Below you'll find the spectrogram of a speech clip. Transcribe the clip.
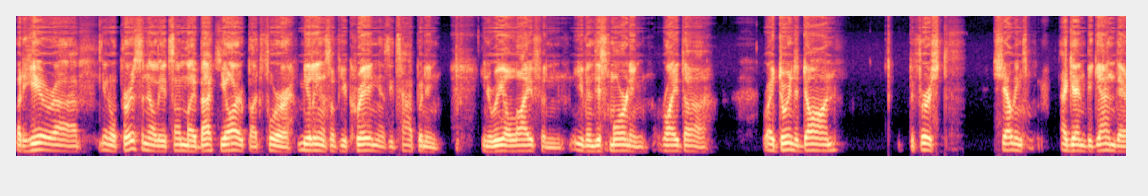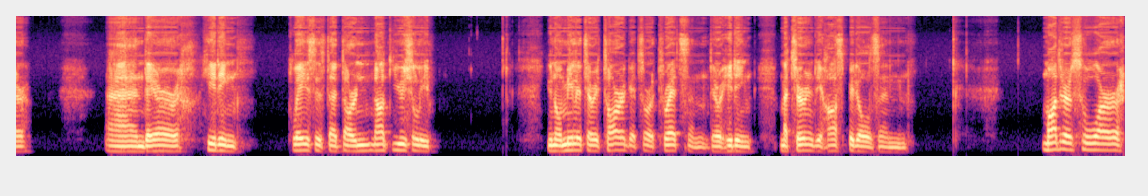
But here, uh, you know, personally, it's on my backyard. But for millions of Ukrainians, it's happening in real life. And even this morning, right, uh, right during the dawn, the first shelling again began there, and they are hitting places that are not usually you know military targets or threats and they're hitting maternity hospitals and mothers who are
